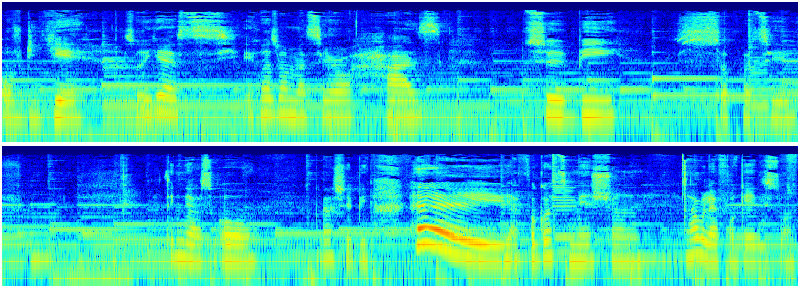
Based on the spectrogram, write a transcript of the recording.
of the year. So yes, a husband material has to be supportive. I think that's all. That should be. Hey, I forgot to mention. How will I forget this one?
